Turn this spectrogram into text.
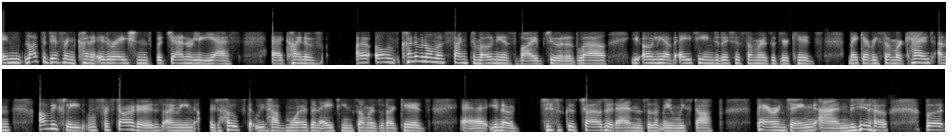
in lots of different kind of iterations, but generally, yes, uh, kind of kind of an almost sanctimonious vibe to it as well. You only have 18 delicious summers with your kids. Make every summer count. And obviously, for starters, I mean, I'd hope that we'd have more than 18 summers with our kids. Uh, you know, just because childhood ends doesn't mean we stop parenting and you know but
